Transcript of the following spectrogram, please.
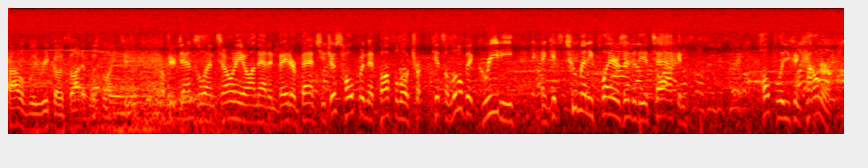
probably Rico thought it was going to. If you're Denzel Antonio on that invader bench, you're just hoping that Buffalo gets a little bit greedy and gets too many players into the attack, and hopefully you can counter them.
